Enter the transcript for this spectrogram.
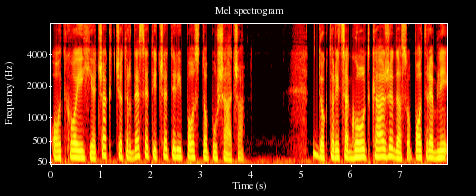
od kojih je čak 44% pušača. Doktorica Gold kaže da su potrebni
